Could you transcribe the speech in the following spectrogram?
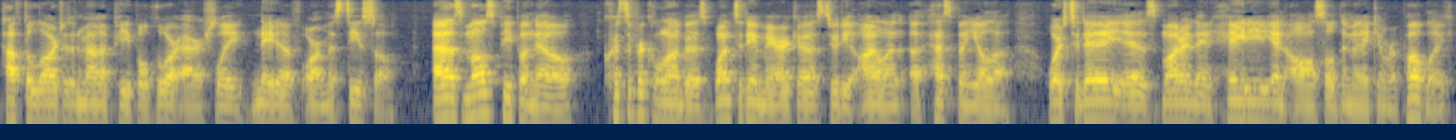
have the largest amount of people who are actually native or mestizo. As most people know, Christopher Columbus went to the Americas to the island of Hispaniola, which today is modern-day Haiti and also Dominican Republic.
